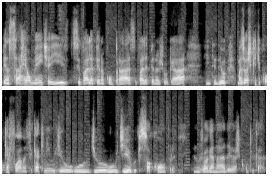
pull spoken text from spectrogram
pensar realmente aí se vale a pena comprar, se vale a pena jogar, entendeu? Mas eu acho que de qualquer forma, ficar que nem o, o, o, o Diego, que só compra e não joga nada, eu acho complicado.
